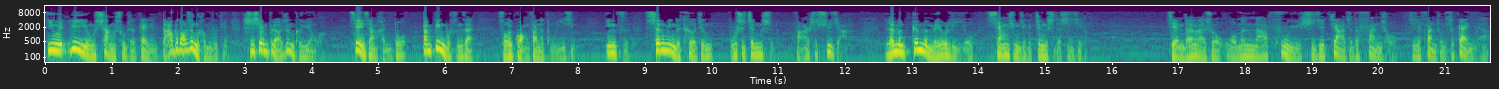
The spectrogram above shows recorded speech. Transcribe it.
因为利用上述这个概念达不到任何目的，实现不了任何愿望，现象很多。但并不存在所谓广泛的统一性，因此生命的特征不是真实的，反而是虚假的。人们根本没有理由相信这个真实的世界。简单来说，我们拿赋予世界价值的范畴，这些范畴是概念啊，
